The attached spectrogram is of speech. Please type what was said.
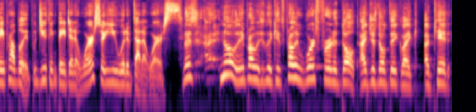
they probably. Do you think they did it worse, or you would have done it worse? This, I, no, they probably like it's probably worse for an adult. I just don't think like a kid,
